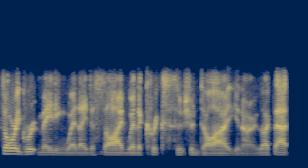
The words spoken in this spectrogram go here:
story group meeting where they decide whether Crix should die. You know, like that.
